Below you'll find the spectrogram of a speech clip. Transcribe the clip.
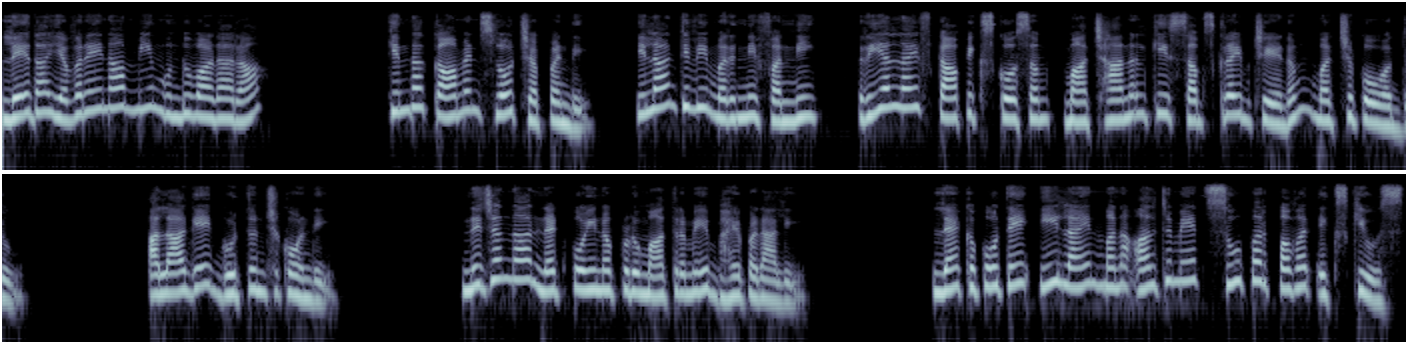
లేదా ఎవరైనా మీ ముందు వాడారా? కింద కామెంట్స్లో చెప్పండి. ఇలాంటివి మరిన్ని ఫన్నీ రియల్ లైఫ్ టాపిక్స్ కోసం మా ఛానల్కి సబ్స్క్రైబ్ చేయడం మర్చిపోవద్దు. అలాగే గుర్తుంచుకోండి. నిజంగా నెట్ పోయినప్పుడు మాత్రమే భయపడాలి. లేకపోతే ఈ లైన్ మన అల్టిమేట్ సూపర్ పవర్ ఎక్స్క్యూస్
